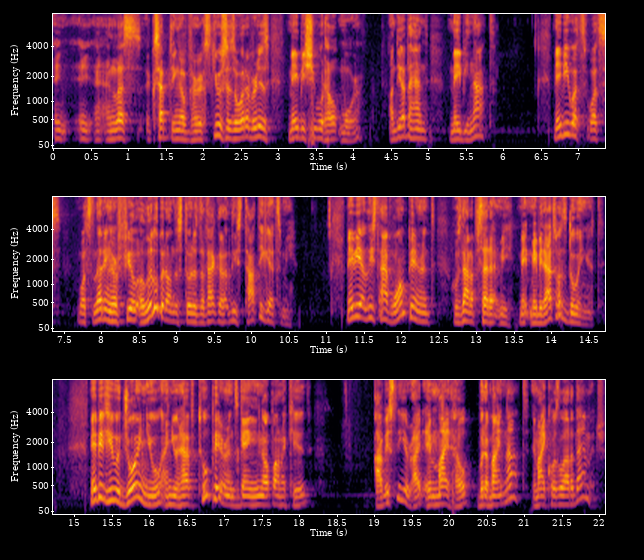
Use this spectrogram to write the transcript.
and less accepting of her excuses or whatever it is, maybe she would help more. On the other hand, maybe not. Maybe what's, what's, what's letting her feel a little bit understood is the fact that at least Tati gets me. Maybe at least I have one parent who's not upset at me. Maybe that's what's doing it. Maybe if he would join you and you'd have two parents ganging up on a kid, obviously you're right, it might help, but it might not. It might cause a lot of damage.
